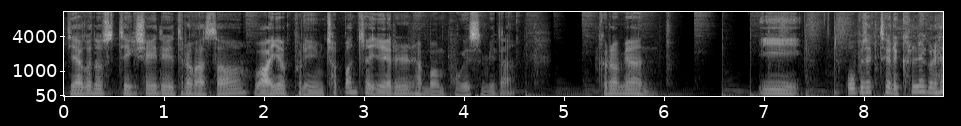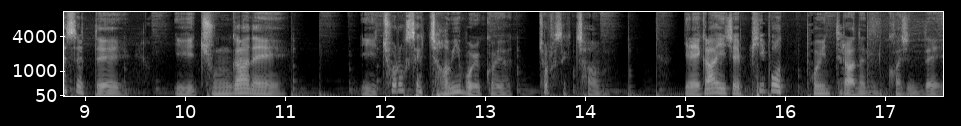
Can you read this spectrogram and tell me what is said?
디아그노스틱 쉐이드에 들어가서 와이어 프레임 첫 번째 예를 한번 보겠습니다. 그러면 이 오브젝트를 클릭을 했을 때 이 중간에 이 초록색 점이 보일 거예요. 초록색 점. 얘가 이제 피봇 포인트라는 것인데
